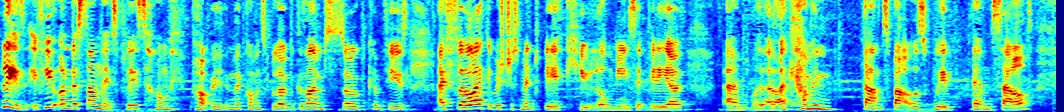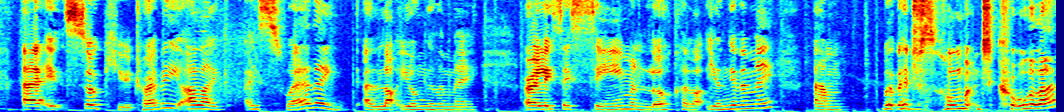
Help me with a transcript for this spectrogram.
Please, if you understand this, please tell me about it in the comments below because I'm so confused. I feel like it was just meant to be a cute little music video um, where they're like having dance battles with themselves. Uh, it's so cute. TRI.BE are like, I swear they a lot younger than me. Or at least they seem and look a lot younger than me. Um, but they're just so much cooler.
